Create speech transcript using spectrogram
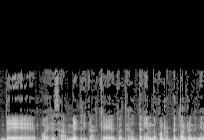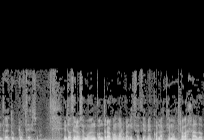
de pues esas métricas que tú estés obteniendo con respecto al rendimiento de tus procesos. Entonces nos hemos encontrado con organizaciones con las que hemos trabajado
